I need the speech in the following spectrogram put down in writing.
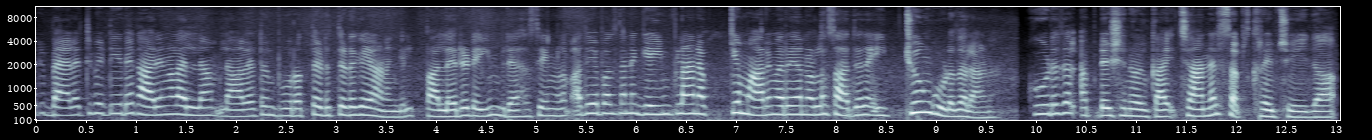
ഒരു ബാലറ്റ് പെട്ടിയുടെ കാര്യങ്ങളെല്ലാം ലാലേട്ടൻ പുറത്തെടുത്തിടുകയാണെങ്കിൽ പലരുടെയും രഹസ്യങ്ങളും അതേപോലെ തന്നെ ഗെയിം പ്ലാൻ ഒക്കെ മാറി മറിയാനുള്ള സാധ്യത ഏറ്റവും കൂടുതലാണ്. കൂടുതൽ അപ്ഡേഷനുകൾക്കായി ചാനൽ സബ്സ്ക്രൈബ് ചെയ്യുക.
